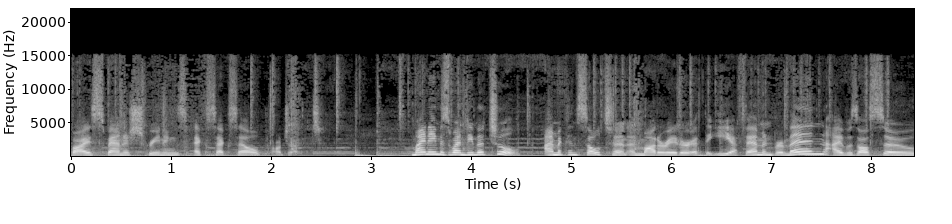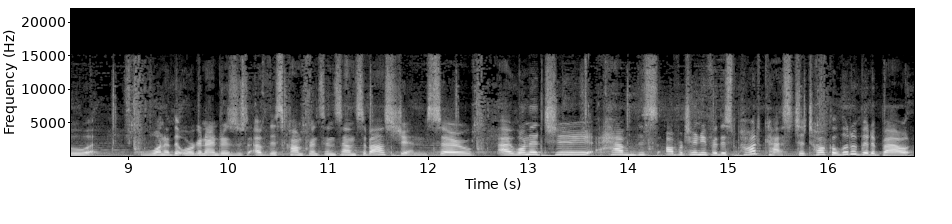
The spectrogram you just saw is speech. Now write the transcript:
by Spanish Screenings XXL project. My name is Wendy Mitchell. I'm a consultant and moderator at the EFM in Berlin. I was also one of the organizers of this conference in San Sebastian. So I wanted to have this opportunity for this podcast to talk a little bit about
